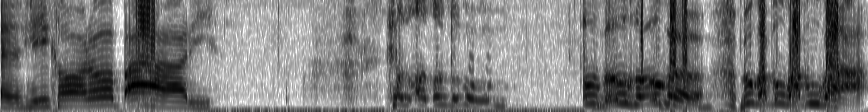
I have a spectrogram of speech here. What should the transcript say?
And he caught a body. Ooga ooga ooga, booga booga booga.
